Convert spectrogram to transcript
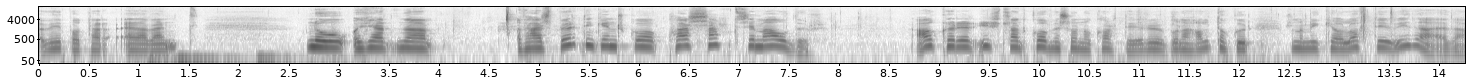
viðbótar eða vend nú hérna það er spurningin sko hvað samt sem áður áhverju er Ísland komið svona á korti eru við búin að halda okkur svona mikið á lofti við það eða?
